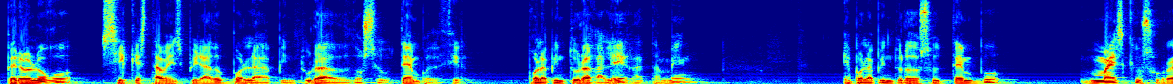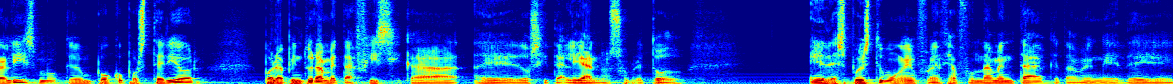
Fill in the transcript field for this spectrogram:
pero logo sí que estaba inspirado pola pintura do seu tempo, é dicir, pola pintura galega tamén, e pola pintura do seu tempo máis que o surrealismo, que é un pouco posterior, pola pintura metafísica eh, dos italianos, sobre todo. E despois tuvo unha influencia fundamental, que tamén é de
